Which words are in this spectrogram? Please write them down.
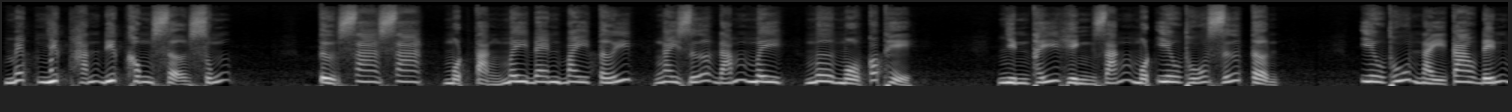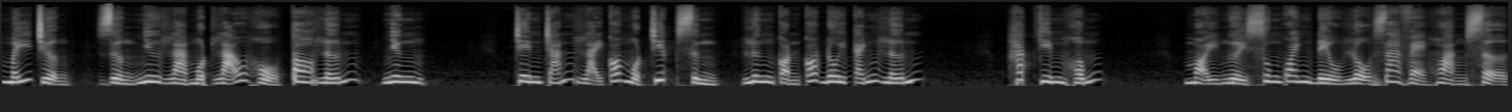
Mét nhức hắn điếc không sợ súng. Từ xa xa, một tảng mây đen bay tới, ngay giữa đám mây, mơ mồ có thể. Nhìn thấy hình dáng một yêu thú dữ tợn. Yêu thú này cao đến mấy trượng, dường như là một lão hổ to lớn, nhưng trên trán lại có một chiếc sừng, lưng còn có đôi cánh lớn. Hắc kim hống. Mọi người xung quanh đều lộ ra vẻ hoảng sợ,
